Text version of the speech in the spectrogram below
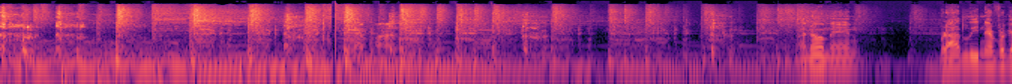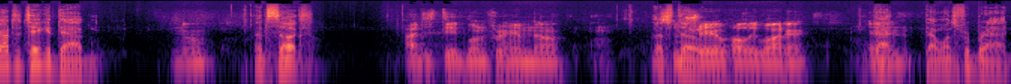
I know, man. Bradley never got to take a dab. No, That sucks. I just did one for him though. That's Some dope. straight up holy water. That And that one's for Brad.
